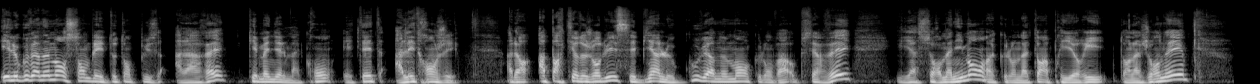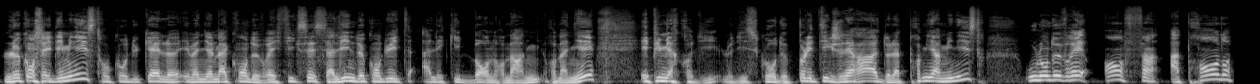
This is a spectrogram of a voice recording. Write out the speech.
Et le gouvernement semblait d'autant plus à l'arrêt qu'Emmanuel Macron était à l'étranger. Alors, à partir d'aujourd'hui, c'est bien le gouvernement que l'on va observer. Il y a ce remaniement hein, que l'on attend a priori dans la journée le Conseil des ministres, au cours duquel Emmanuel Macron devrait fixer sa ligne de conduite à l'équipe Borne-Remanier, et puis mercredi, le discours de politique générale de la Première ministre, où l'on devrait enfin apprendre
